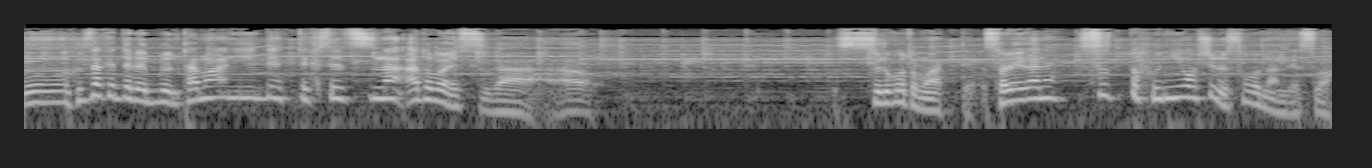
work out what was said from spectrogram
うんふざけてる分、たまにね、適切なアドバイスが、することもあって、それがね、すっと腑に落ちるそうなんですわ。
